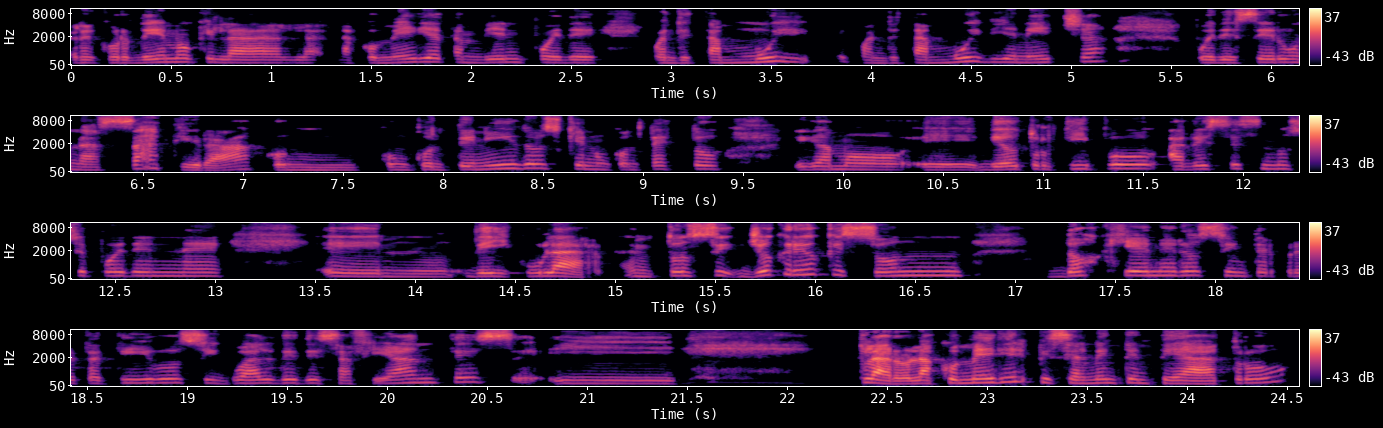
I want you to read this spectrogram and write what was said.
Recordemos que la, la, comedia también puede, cuando está, muy, cuando está muy bien hecha, puede ser una sátira con, con contenidos que en un contexto, digamos, eh, de otro tipo, a veces no se pueden eh, em, vehicular. Entonces, yo creo que son dos géneros interpretativos igual de desafiantes y, claro, la comedia, especialmente en teatro,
